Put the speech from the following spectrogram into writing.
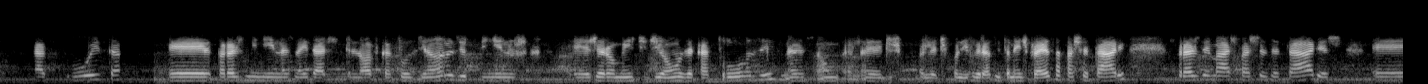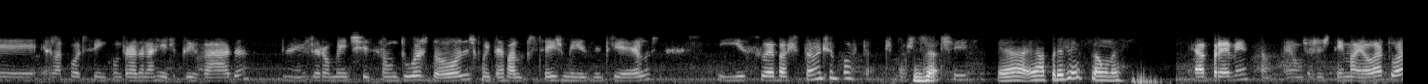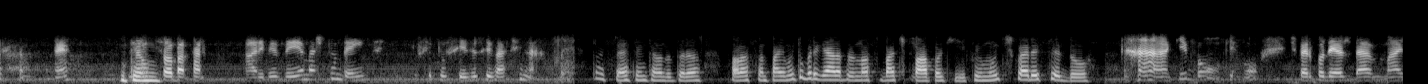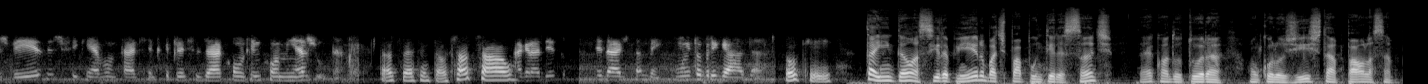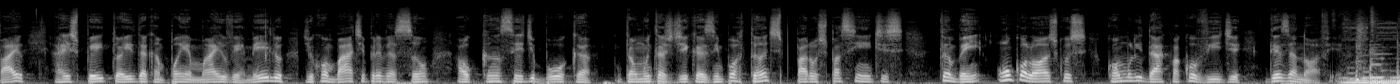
Gratuita é, para as meninas na idade de 9 e 14 anos e os meninos é, geralmente de 11 a 14, né, são, ela, é, ela é disponível gratuitamente para essa faixa etária. Para as demais faixas etárias, é, ela pode ser encontrada na rede privada, né, geralmente são duas doses, com intervalo de seis meses entre elas, e isso é bastante importante. Bastante... É, a, é a prevenção, né? É a prevenção, é onde a gente tem maior atuação, né? Entendi. Não só para e beber, mas também, se possível, se vacinar. Tá certo, então, doutora Paula Sampaio. Muito obrigada pelo nosso bate-papo aqui. Foi muito esclarecedor. Ah, que bom, que bom. Espero poder ajudar mais vezes. Fiquem à vontade sempre que precisar. Contem com a minha ajuda. Tá certo, então. Tchau, tchau. Agradeço a oportunidade também. Muito obrigada. Ok. Tá aí, então, a Cira Pinheiro, bate-papo interessante né, com a doutora oncologista Paula Sampaio a respeito aí da campanha Maio Vermelho de combate e prevenção ao câncer de boca. Então, muitas dicas importantes para os pacientes também oncológicos, como lidar com a Covid-19.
